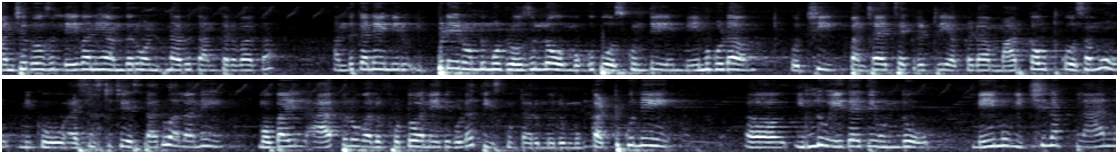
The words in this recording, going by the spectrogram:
మంచి రోజులు లేవని అందరూ అంటున్నారు దాని తర్వాత. అందుకనే మీరు ఇప్పుడే రెండు మూడు రోజుల్లో ముగ్గు పోసుకుంటే మేము కూడా వచ్చి పంచాయత్ సెక్రటరీ అక్కడ మార్కౌట్ కోసము మీకు అసిస్ట్ చేస్తారు. అలానే మొబైల్ యాప్లో వాళ్ళ ఫోటో అనేది కూడా తీసుకుంటారు మీరు కట్టుకునే ఇల్లు ఏదైతే ఉందో మేము ఇచ్చిన ప్లాన్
